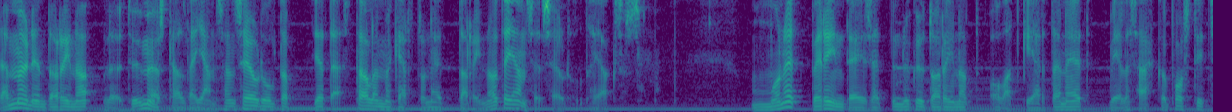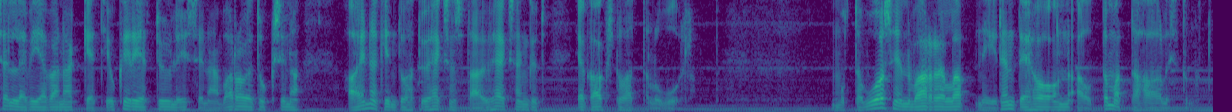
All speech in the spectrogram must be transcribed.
Tämmöinen tarina löytyy myös täältä Jämsän seudulta ja tästä olemme kertoneet tarinoita Jämsän seudulta jaksossa. Monet perinteiset nykytarinat ovat kiertäneet vielä sähköpostitse leviävänä ketjukirjetyylisinä varoituksina ainakin 1990- ja 2000-luvuilla. Mutta vuosien varrella niiden teho on auttamatta haalistunut.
